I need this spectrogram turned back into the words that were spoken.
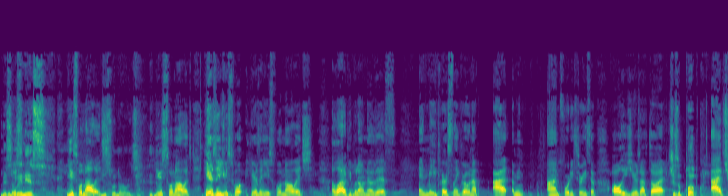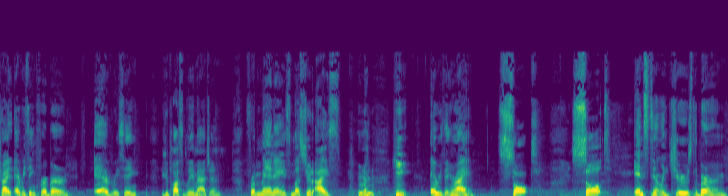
miscellaneous useful knowledge useful knowledge. useful knowledge here's a useful here's a useful knowledge a lot of people don't know this and me personally growing up i i mean i'm 43 so all these years i thought She's a pup. I've tried everything for a burn. Everything you could possibly imagine. From mayonnaise, mustard, ice, heat, everything, right? Salt. Salt instantly cures the burn.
